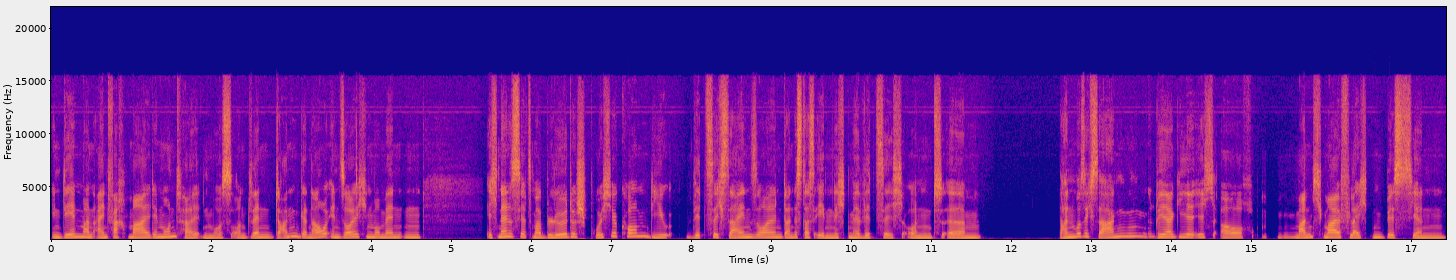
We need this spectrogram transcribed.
in denen man einfach mal den Mund halten muss. Und wenn dann genau in solchen Momenten ich nenne es jetzt mal blöde Sprüche kommen, die witzig sein sollen, dann ist das eben nicht mehr witzig. Und ähm, dann muss ich sagen, reagiere ich auch manchmal vielleicht ein bisschen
